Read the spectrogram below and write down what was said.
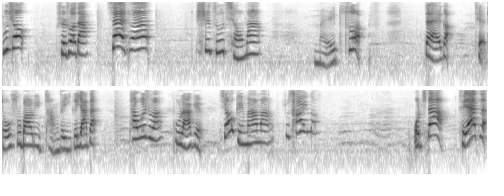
足球？谁说的？赛豚？是足球吗？没错。再来一个，铁头书包里藏着一个鸭蛋，他为什么不拿给交给妈妈做菜呢？我知道。小鸭子，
